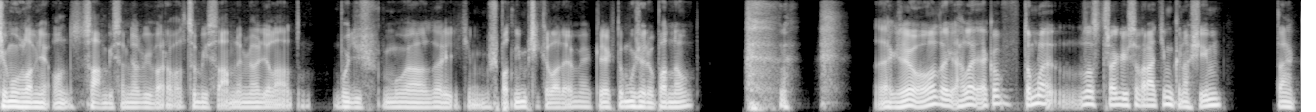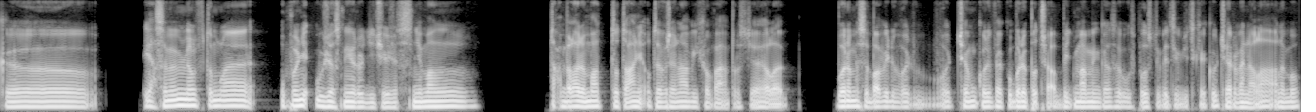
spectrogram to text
čemu hlavně on sám by se měl vyvarovat, co by sám neměl dělat. Budíš mu já tady tím špatným příkladem, jak, jak to může dopadnout. Takže jo, tak hele, jako v tomhle zase třeba, když se vrátím k našim, tak uh, já jsem měl v tomhle úplně úžasný rodiče, že s něma tam byla doma totálně otevřená výchova. Prostě, hele, budeme se bavit o, o čemkoliv, jako bude potřeba. Byť maminka se u spousty věcí vždycky jako červenala, anebo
